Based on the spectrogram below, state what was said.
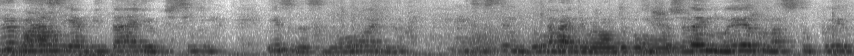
Це вас я вітаю всіх із весною, і з цим домом. Давайте ми вам І щоб допоможемо. той мир наступив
